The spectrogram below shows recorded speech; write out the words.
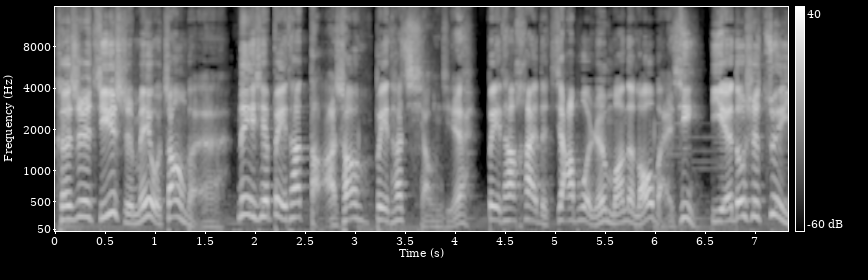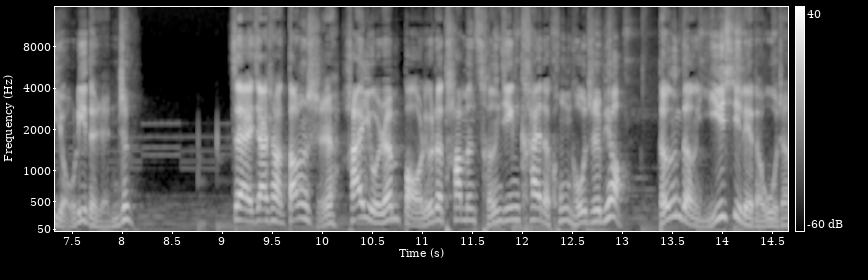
可是即使没有账本，那些被他打伤、被他抢劫、被他害得家破人亡的老百姓，也都是最有力的人证。再加上当时还有人保留着他们曾经开的空头支票等等一系列的物证，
